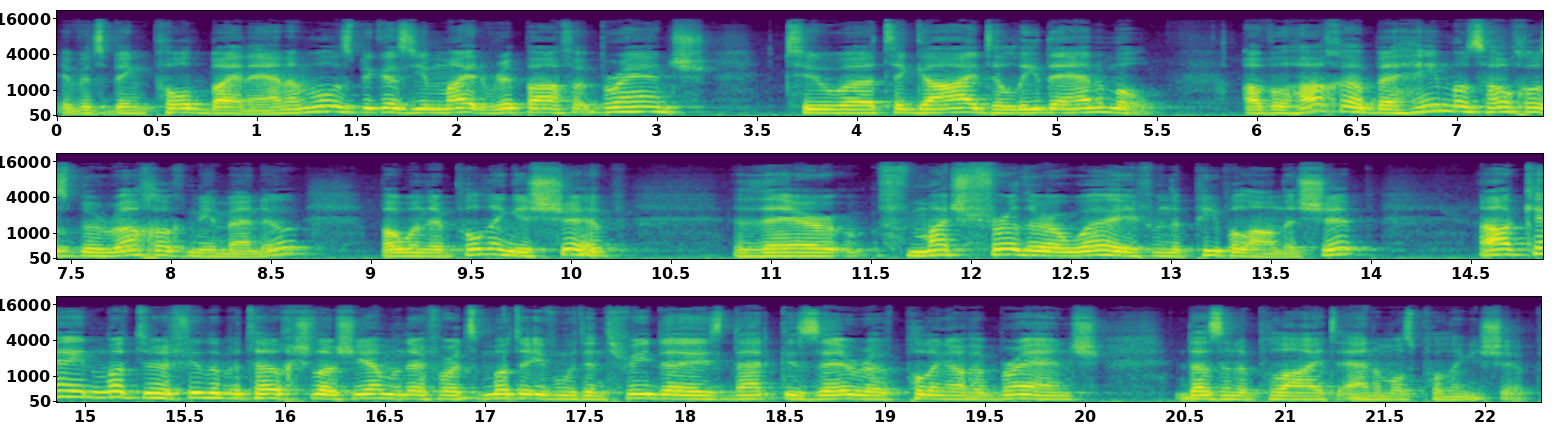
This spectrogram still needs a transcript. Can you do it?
if it's being pulled by an animal is because you might rip off a branch to uh, to guide to lead the animal. But when they're pulling a ship, they're much further away from the people on the ship. And therefore it's mutter even within three days. That gezerah of pulling off a branch doesn't apply to animals pulling a ship.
